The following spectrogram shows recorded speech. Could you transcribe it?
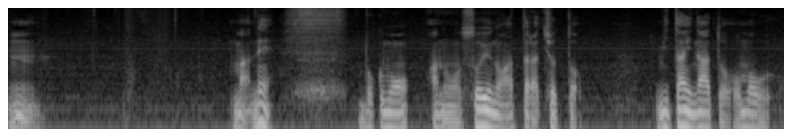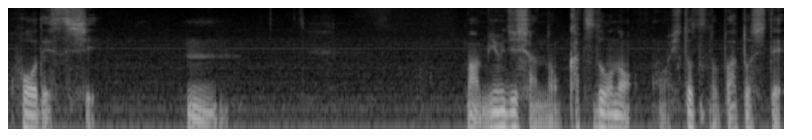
うん。まあね僕もあのそういうのあったらちょっと見たいなと思う方ですし。うん。まあミュージシャンの活動の一つの場として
